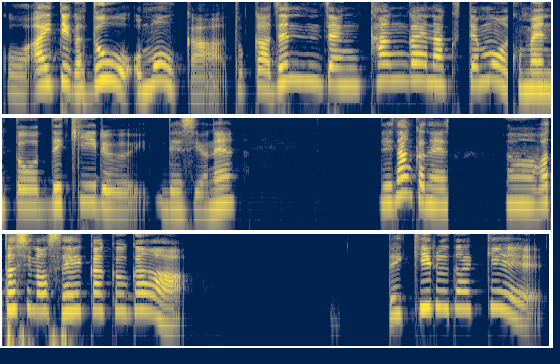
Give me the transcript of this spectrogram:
こう、相手がどう思うかとか、全然考えなくてもコメントできるんですよね。で、なんかね、うん、私の性格が、できるだけ、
